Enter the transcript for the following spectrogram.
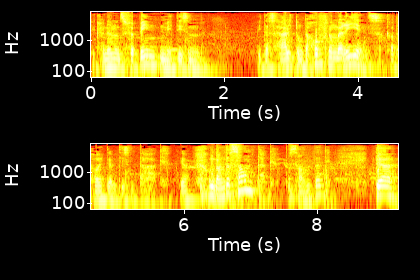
Wir können uns verbinden mit diesem, mit der Haltung der Hoffnung Mariens, gerade heute an diesem Tag. Ja? Und dann der Sonntag, der Sonntag, der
